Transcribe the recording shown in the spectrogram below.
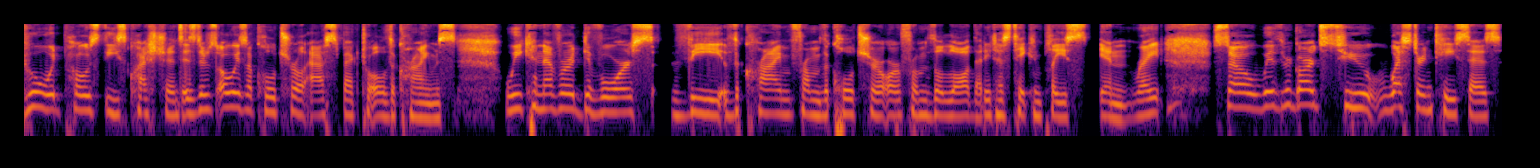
who would pose these questions is there's always a cultural aspect to all the crimes. We can never divorce the the crime from the culture or from the law that it has taken place in, right? So with regards to western cases,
